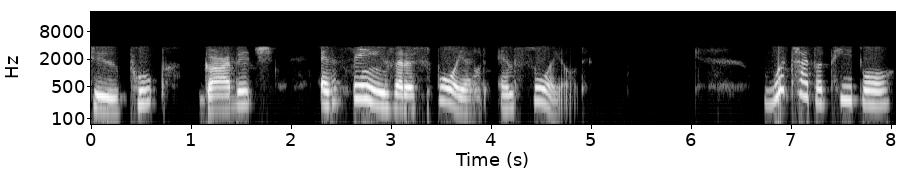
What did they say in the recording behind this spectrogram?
to poop, garbage, and things that are spoiled and soiled. What type of people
